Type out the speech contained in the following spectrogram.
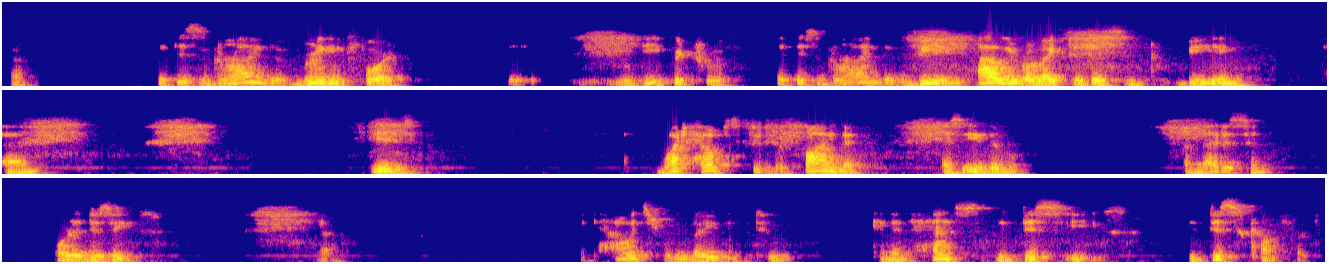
That this grind of bringing forth the, deeper truth, that this grind of being, how we relate to this being, and is what helps to define it as either a medicine or a disease. Yeah. And how it's related to can enhance the dis-ease, the discomfort,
